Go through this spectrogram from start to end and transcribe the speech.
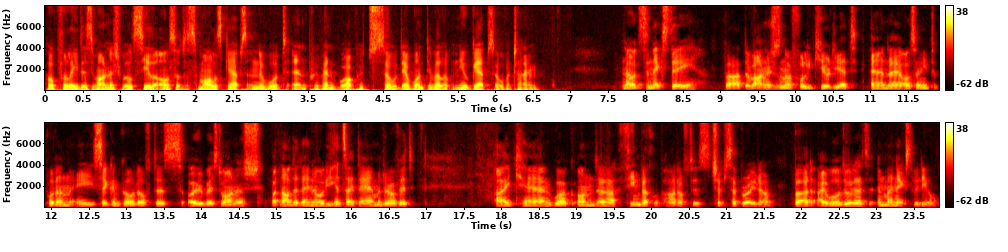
Hopefully this varnish will seal also the smallest gaps in the wood and prevent warpage so there won't develop new gaps over time. Now it's the next day, but the varnish is not fully cured yet and I also need to put on a second coat of this oil-based varnish. But now that I know the inside diameter of it, I can work on the Thien baffle part of this chip separator. But I will do that in my next video.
